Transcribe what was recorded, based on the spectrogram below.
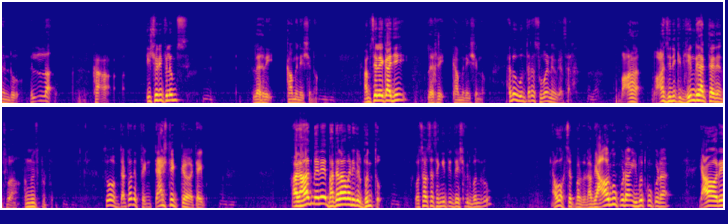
ಗಂಡು ಎಲ್ಲ ಕಾ, Eshwari films Lahari combination Hamsalekhaji Lahari combination ಅದು ಒಂಥರ ಸುವರ್ಣಯುಗ ಸರ್. ಭಾಳ ಭಾಳ ಜನಕ್ಕೆ ಇದು ಏನ್ರಿ ಆಗ್ತಾ ಇದೆ ಅನ್ಸ್ಬ ಅನ್ನಿಸ್ಬಿಡ್ತು. So that was a fantastic time ಅದಾದಮೇಲೆ ಬದಲಾವಣೆಗಳು ಬಂತು. ಹೊಸ ಹೊಸ ಸಂಗೀತ ನಿರ್ದೇಶಕರು ಬಂದರು. ನಾವು ಅಕ್ಸೆಪ್ಟ್ ಮಾಡೋದು ನಾವು ಯಾರಿಗೂ ಕೂಡ ಇವತ್ತಿಗೂ ಕೂಡ ಯಾರೇ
